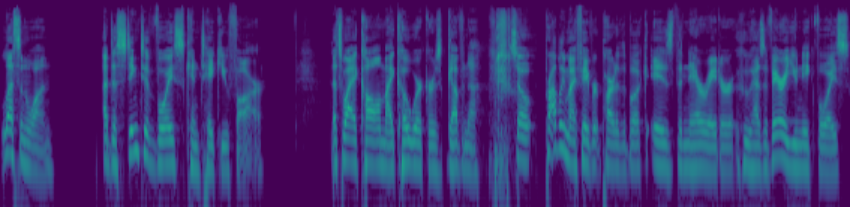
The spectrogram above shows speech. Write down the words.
Lesson one A distinctive voice can take you far. That's why I call my coworkers governor. so, probably my favorite part of the book is the narrator who has a very unique voice.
